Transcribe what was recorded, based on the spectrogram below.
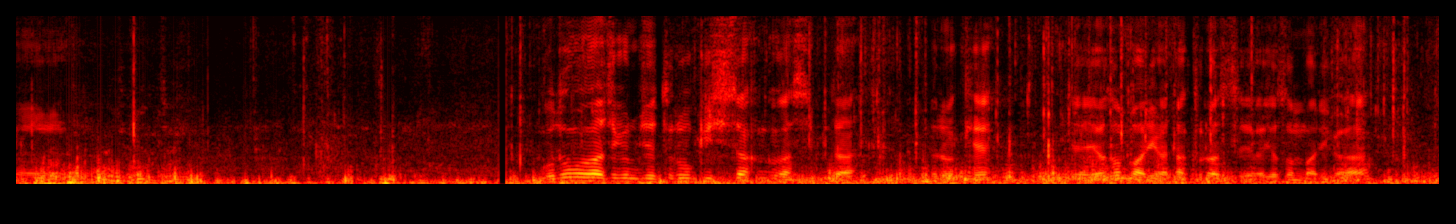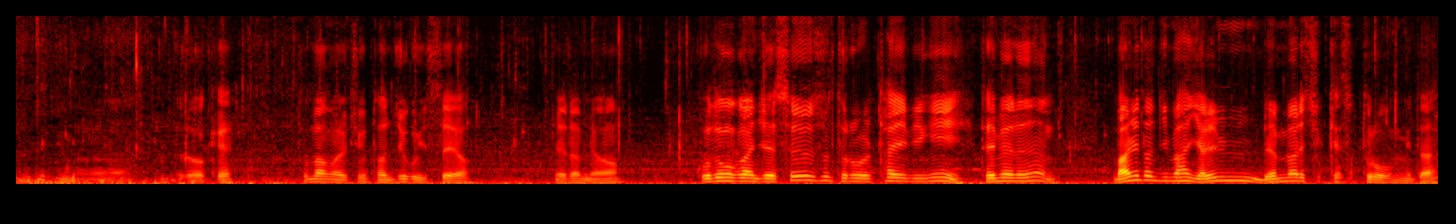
예. 고등어가 지금 이제 들어오기 시작한 것 같습니다. 이렇게 예, 여섯 마리가 딱 들어왔어요. 여섯 마리가 어, 이렇게 투망을 지금 던지고 있어요. 여러 명. 고등어가 이제 슬슬 들어올 타이밍이 되면은 많이 던지면 한 열 몇 마리씩 계속 들어옵니다.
